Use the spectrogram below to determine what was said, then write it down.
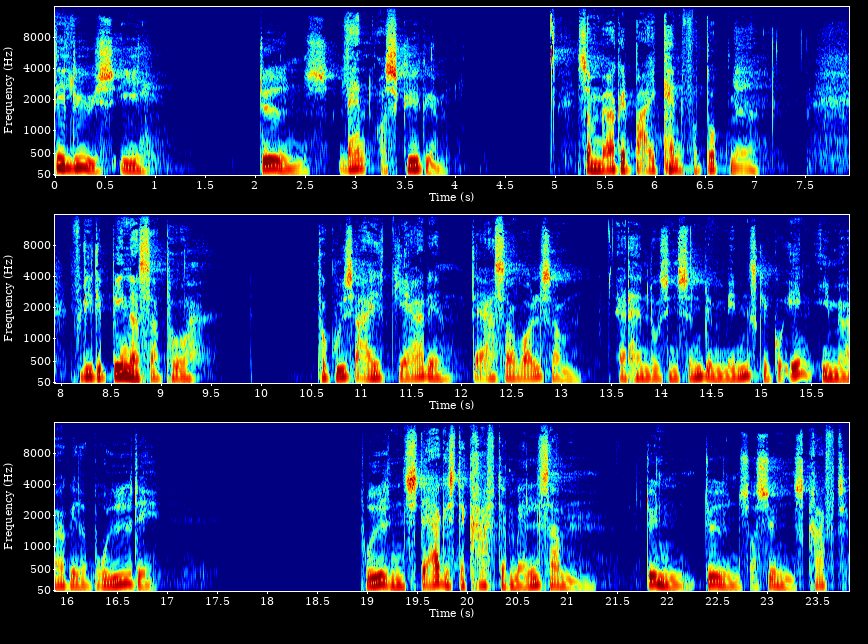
det lys i dødens land og skygge, som mørket bare ikke kan få bugt med. Fordi det binder sig på, på Guds eget hjerte, der er så voldsom, at han lod sin søn blive menneske gå ind i mørket og bryde det. Bryde den stærkeste kraft af dem alle sammen. Døden, dødens og syndens kraft.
